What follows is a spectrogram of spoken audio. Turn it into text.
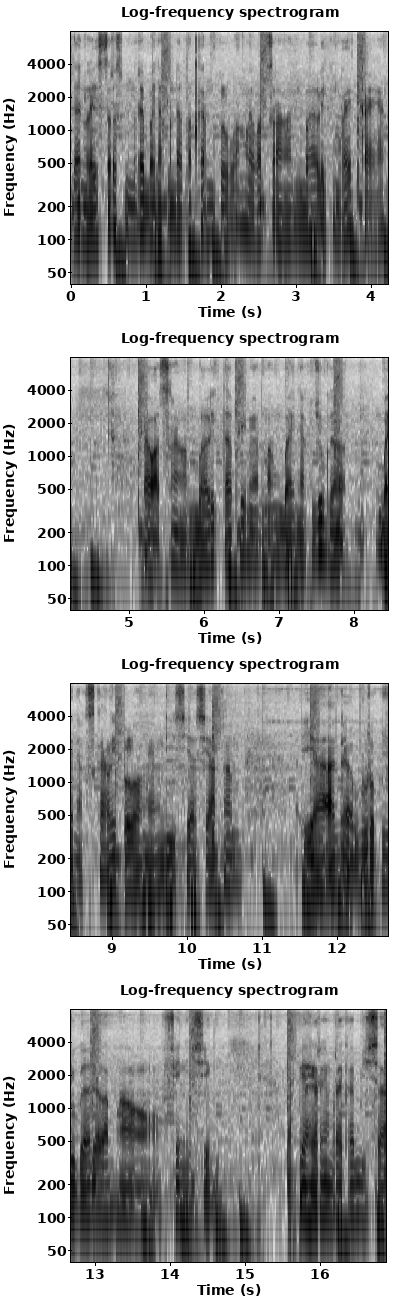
Dan Leicester sebenarnya banyak mendapatkan peluang lewat serangan balik mereka ya. Lewat serangan balik tapi memang banyak juga banyak sekali peluang yang disia-siakan. Ya agak buruk juga dalam hal finishing tapi akhirnya mereka bisa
